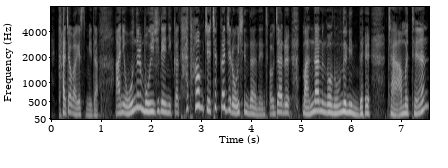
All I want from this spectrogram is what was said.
가져가겠습니다. 아니 오늘 모이시래니까 다 다음 주에 책 가지러 오신다네. 저자를 만나는 건 오늘인데. 자 아무튼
